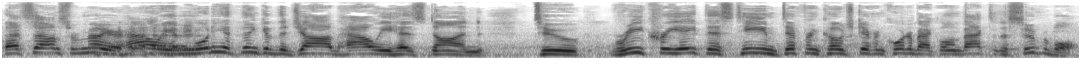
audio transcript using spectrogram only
that sounds familiar, Howie. I mean, what do you think of the job Howie has done to recreate this team, different coach, different quarterback, going back to the Super Bowl?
